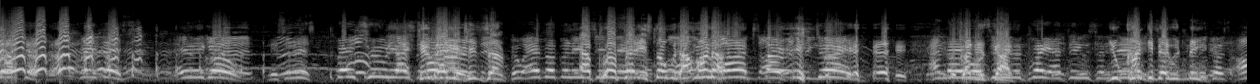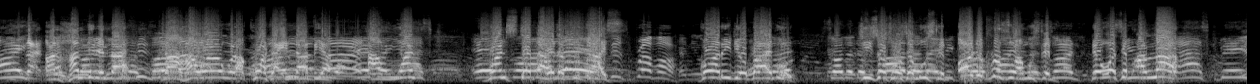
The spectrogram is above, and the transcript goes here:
no. Read this. Here we go. Listen to this. Very truly I you, whoever believes A in prophet is not without honor. works I doing. And they Look at will do the greater things than You can't debate with me. Because I Alhamdulillah, la hawla wala quwwata illa billah. I'm one, one step ahead of you guys. Go read your Bible. So that Jesus was a Muslim. All the prophets were glorified in the Muslim. Son. They worship You Allah. Ask me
